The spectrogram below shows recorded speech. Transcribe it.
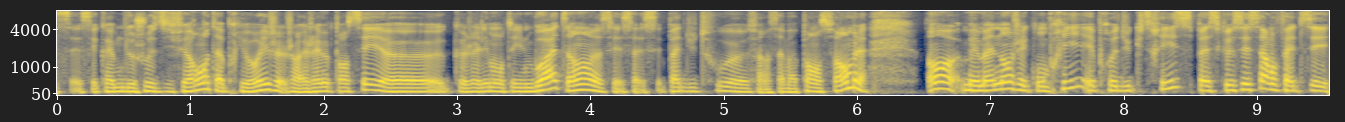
c'est quand même deux choses différentes. A priori, j'aurais jamais pensé euh, que j'allais monter une boîte. Hein. C'est pas du tout, euh, enfin, ça va pas ensemble. Oh, mais maintenant, j'ai compris, et productrice, parce que c'est ça, en fait. C'est,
